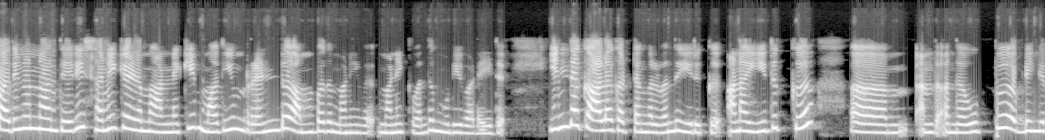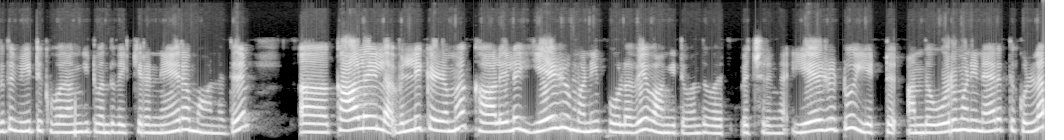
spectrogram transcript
பதினொன்றாம் தேதி சனிக்கிழமை அன்னைக்கு மதியம் ரெண்டு ஐம்பது மணி மணிக்கு வந்து முடிவடையுது. இந்த காலகட்டங்கள் வந்து இருக்குது ஆனால் இதுக்கு அந்த அந்த உப்பு அப்படிங்கிறது வீட்டுக்கு வாங்கிட்டு வந்து வைக்கிற நேரமானது காலையில் வெள்ளிக்கிழமை காலையில் ஏழு மணி போலவே வாங்கிட்டு வந்து வ வச்சுருங்க. ஏழு டு எட்டு அந்த ஒரு மணி நேரத்துக்குள்ளே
